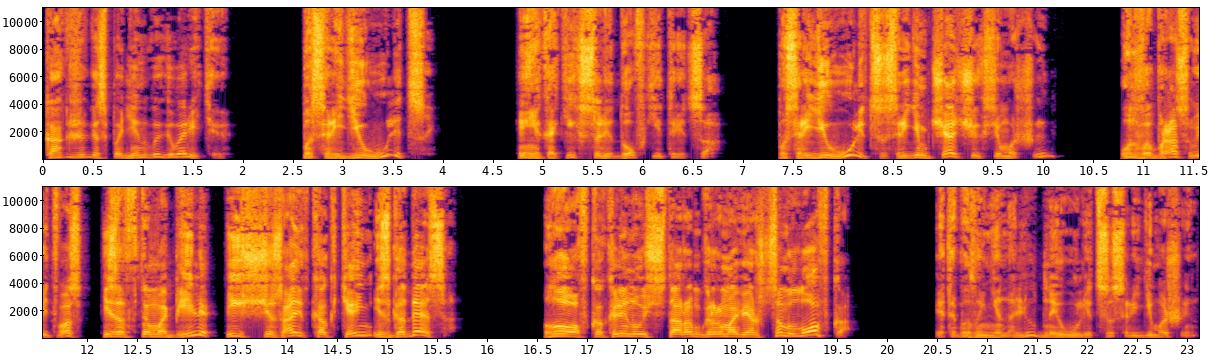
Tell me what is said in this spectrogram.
как же, господин, вы говорите? Посреди улицы? И никаких следов хитреца? Посреди улицы, среди мчащихся машин? Он выбрасывает вас из автомобиля и исчезает, как тень из Гадеса. Ловко, клянусь старым громовержцем, ловко! Это было не на людной улице среди машин,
